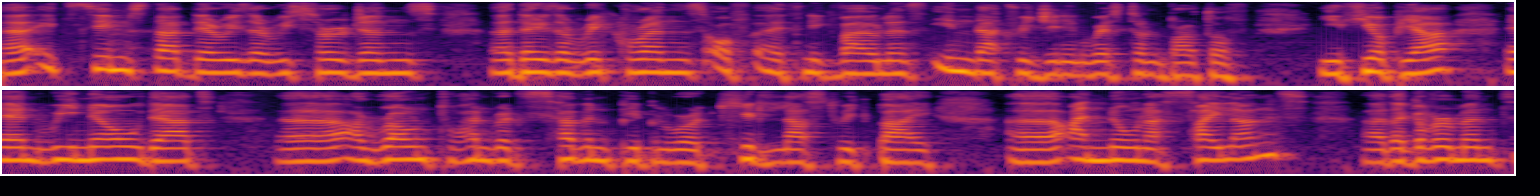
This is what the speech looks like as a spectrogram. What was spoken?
Uh, it seems that there is a resurgence, uh, there is a recurrence of ethnic violence in that region in western part of Ethiopia, and we know that uh, around 207 people were killed last week by uh, unknown assailants. the government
